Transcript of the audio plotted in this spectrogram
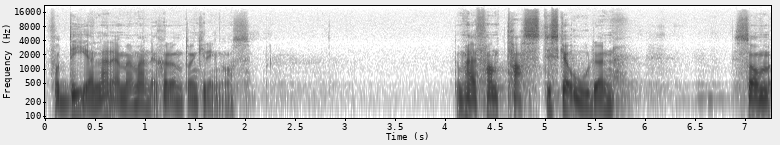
få dela det med människor runt omkring oss. De här fantastiska orden som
